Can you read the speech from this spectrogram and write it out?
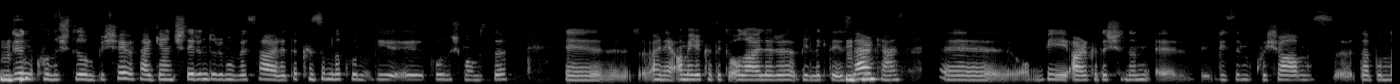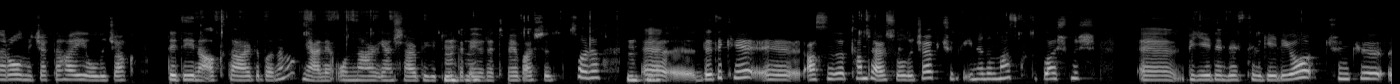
Dün konuştuğum bir şey mesela gençlerin durumu vesaire de kızımla konu- bir e, konuşmamızı e, hani Amerika'daki olayları birlikte izlerken e, bir arkadaşının e, bizim kuşağımız da bunlar olmayacak daha iyi olacak dediğini aktardı bana. Yani onlar gençler büyüdüğünde ve yönetmeye başladı. Sonra Hı hı. e, dedi ki e, aslında tam tersi olacak çünkü inanılmaz kutuplaşmış e, bir yeni nesil geliyor. Çünkü e,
